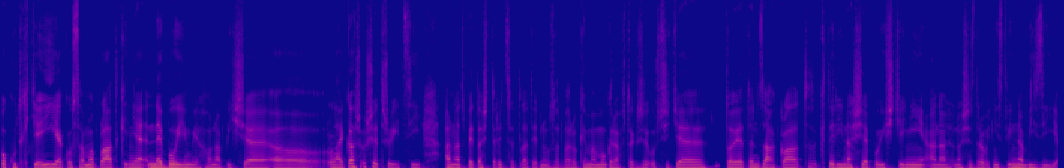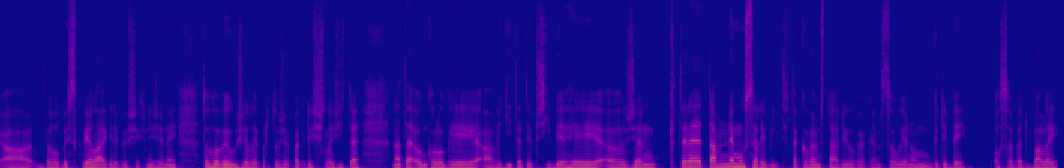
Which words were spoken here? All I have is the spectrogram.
pokud chtějí jako samoplátkyně, nebo jim jeho napíše uh, lékař ošetřující a nad 45 let jednou za dva roky mamograf. Takže určitě to je ten základ základ, který naše pojištění a na, naše zdravotnictví nabízí. A bylo by skvělé, kdyby všechny ženy toho využily, protože pak, když ležíte na té onkologii a vidíte ty příběhy uh, žen, které tam nemusely být v takovém stádiu, v jakém jsou, jenom kdyby o sebe dbali,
